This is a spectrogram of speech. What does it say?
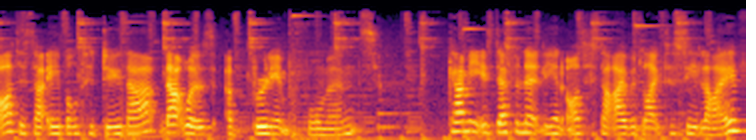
artists are able to do that. That was a brilliant performance. Cami is definitely an artist that I would like to see live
